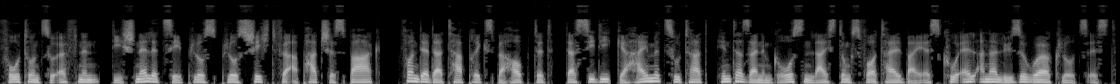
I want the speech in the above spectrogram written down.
Photon zu öffnen, die schnelle C++-Schicht für Apache Spark, von der Databricks behauptet, dass sie die geheime Zutat hinter seinem großen Leistungsvorteil bei SQL-Analyse-Workloads ist.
